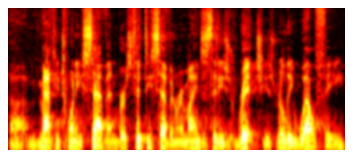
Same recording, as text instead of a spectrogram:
Uh, Matthew 27, verse 57, reminds us that he's rich, he's really wealthy.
